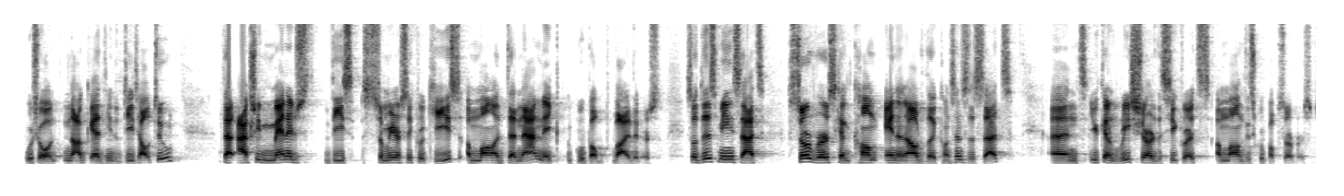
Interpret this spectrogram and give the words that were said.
which I'll not get into detail to, that actually manage these Shamir secret keys among a dynamic group of validators. So this means that servers can come in and out of the consensus set, and you can reshare the secrets among this group of servers.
